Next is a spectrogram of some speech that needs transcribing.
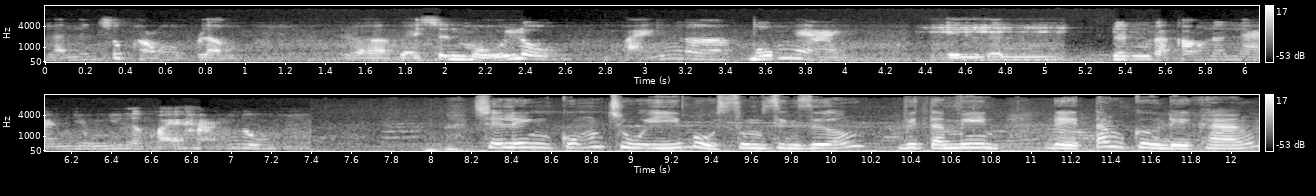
là linh xúc họng một lần, rồi vệ sinh mũi luôn, khoảng à, 4 ngày. Thì linh linh và con linh làm dường như là khỏe hẳn luôn. Chị Linh cũng chú ý bổ sung dinh dưỡng, vitamin để tăng cường đề kháng.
